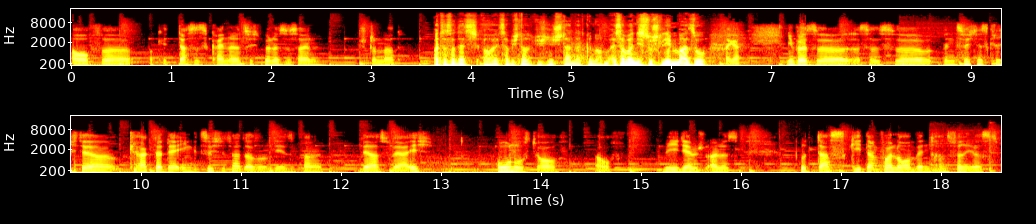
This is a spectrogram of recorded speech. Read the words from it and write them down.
auf, äh, okay, das ist keine Züchtbahn, das ist ein Standard. Ach, das hat jetzt, oh, jetzt habe ich natürlich einen Standard genommen. Ist aber nicht so schlimm, also. Egal. Jedenfalls, äh, das heißt, äh, wenn züchtet kriegt der Charakter, der ihn gezüchtet hat, also in diesem Fall, der wäre ich, Bonus drauf. Auf Mini-Damage und alles. Und das geht dann verloren, wenn du transferierst.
